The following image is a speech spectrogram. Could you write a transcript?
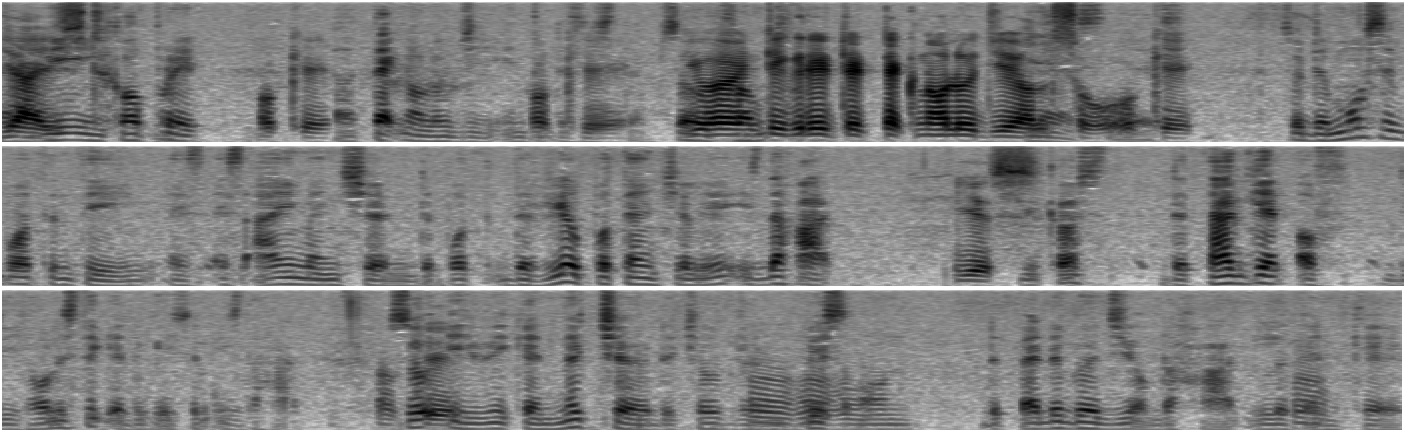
Yeah, we incorporate Okay. uh, technology into the system. So you have integrated technology also. yes. Okay. So the most important thing, as, as I mentioned, the pot- the real potential is the heart, Yes. because the target of the holistic education is the heart. Okay. So if we can nurture the children Mhm, based mhm. on the pedagogy of the heart, love Mm. and care,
